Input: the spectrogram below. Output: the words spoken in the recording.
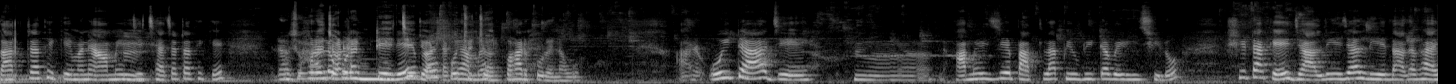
গাছটা থেকে মানে আমের যে ছেঁচাটা থেকে জলটা জলটাকে আমরা বার করে নেব। আর ওইটা যে আমের যে পাতলা পিউরিটা বেরিয়েছিল সেটাকে জাল দিয়ে জাল দিয়ে দাদাভাই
